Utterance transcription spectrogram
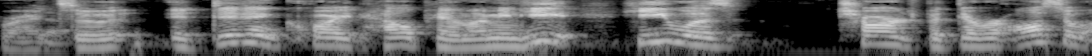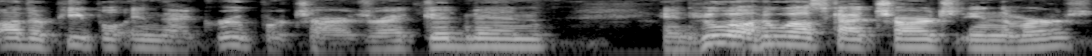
Right. So, so it, it didn't quite help him. I mean, he he was charged, but there were also other people in that group were charged, right? Goodman, and who who else got charged in the murders?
